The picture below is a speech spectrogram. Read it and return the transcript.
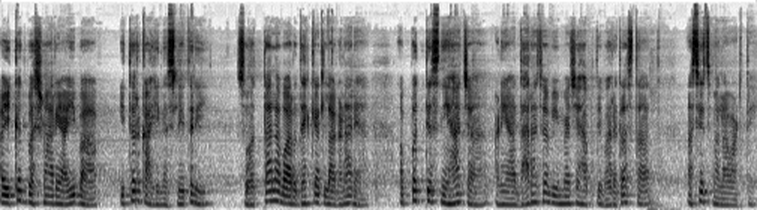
ऐकत बसणारे आईबाप इतर काही नसले तरी स्वतःला वार्धक्यात लागणाऱ्या अपत्य स्नेहाच्या आणि आधाराच्या विम्याचे हप्ते भरत असतात असेच मला वाटते.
